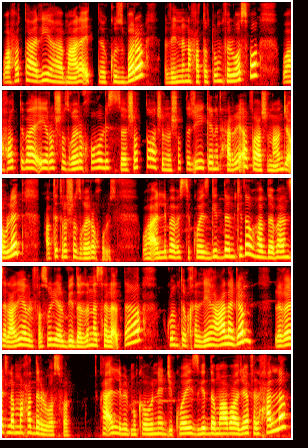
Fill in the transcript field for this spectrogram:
وهاحط عليها معلقة كزبرة لأن أنا حطيتهم في الوصفة وهاحط بقى إيه رشة صغيرة خالص شطة عشان الشطة دي كانت حراقة فعشان عندي أولاد حطيت رشة صغيرة خالص. وهقلبها بس كويس جدا كده وهبدأ بقى أنزل عليها بالفاصوليا البيضاء اللي أنا سلقتها وكنت مخليها على جنب لغاية لما أحضر الوصفة. هقلب المكونات دي كويس جدا مع بعضيها في الحلة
